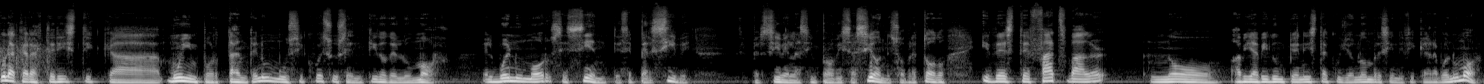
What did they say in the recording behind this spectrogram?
Una característica muy importante en un músico es su sentido del humor. El buen humor se siente, se percibe, se percibe en las improvisaciones sobre todo, y desde Fats Waller no había habido un pianista cuyo nombre significara buen humor,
